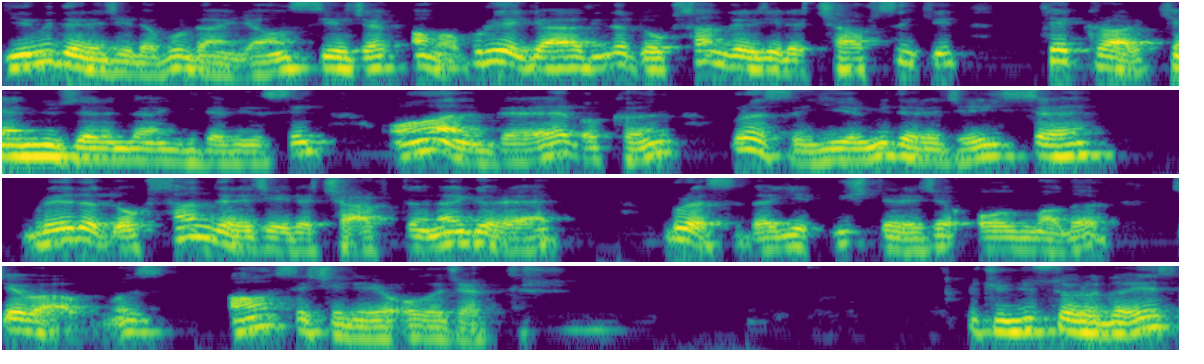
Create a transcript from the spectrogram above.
20 dereceyle buradan yansıyacak ama buraya geldiğinde 90 dereceyle çarpsın ki tekrar kendi üzerinden gidebilsin. O halde bakın burası 20 derece ise buraya da 90 dereceyle çarptığına göre burası da 70 derece olmalı. Cevabımız A seçeneği olacaktır. Üçüncü sorudayız.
